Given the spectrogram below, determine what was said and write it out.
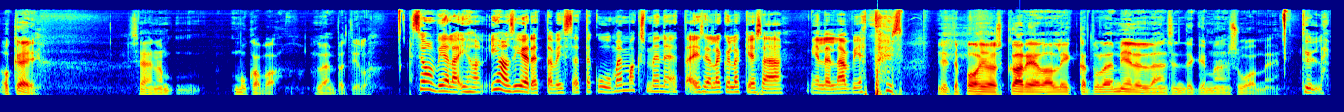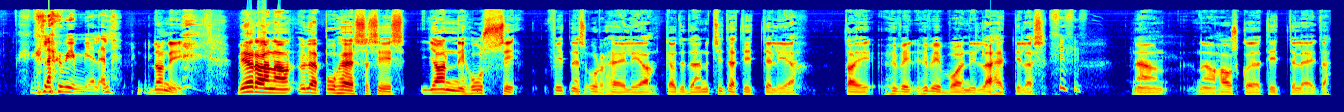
Okei, sehän on mukava lämpötila? Se on vielä ihan, ihan siedettävissä, että kuumemmaksi menee, että ei siellä kyllä kesää mielellään viettäisi. Niin, että Pohjois-Karjalan likka tulee mielellään sen tekemään Suomeen. Kyllä, kyllä hyvin mielellä. No niin. Vieraana on Yle puheessa siis Janni Hussi, fitnessurheilija. Käytetään nyt sitä titteliä, tai hyvin, hyvinvoinnin lähettiläs. Nämä on, nämä on hauskoja titteleitä.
